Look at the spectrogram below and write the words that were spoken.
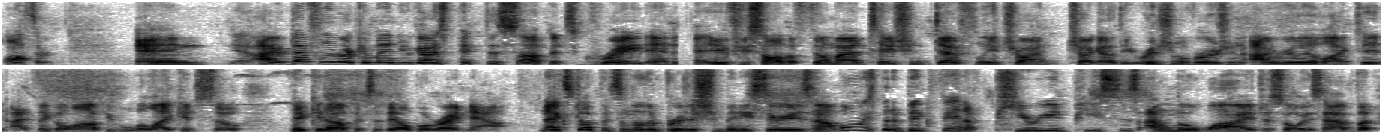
author. And I definitely recommend you guys pick this up. It's great, and if you saw the film adaptation, definitely try and check out the original version. I really liked it. I think a lot of people will like it, so pick it up. It's available right now. Next up, it's another British miniseries. Now, I've always been a big fan of period pieces. I don't know why, I just always have, but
